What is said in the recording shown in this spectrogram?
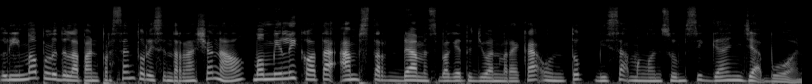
58% turis internasional memilih kota Amsterdam sebagai tujuan mereka untuk bisa mengonsumsi ganja, Bon.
